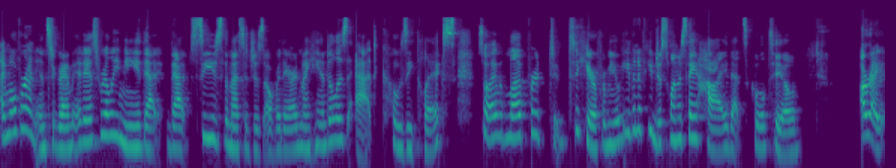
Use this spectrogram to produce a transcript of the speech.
I'm over on Instagram. It is really me that that sees the messages over there and my handle is at Cozy Clicks. So I would love for to, to hear from you even if you just want to say hi, that's cool too. All right.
